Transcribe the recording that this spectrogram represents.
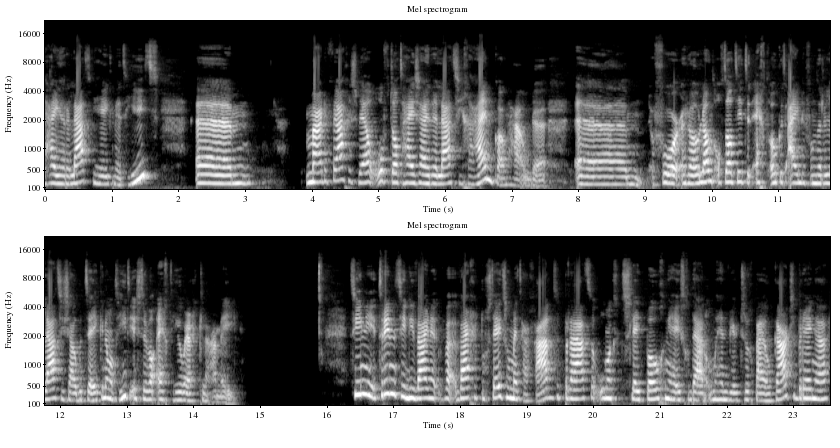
hij een relatie heeft met Heat. Um, maar de vraag is wel of dat hij zijn relatie geheim kan houden um, voor Roland. Of dat dit echt ook het einde van de relatie zou betekenen. Want Heat is er wel echt heel erg klaar mee. Trinity die weigert nog steeds om met haar vader te praten. Ondanks dat Sleet pogingen heeft gedaan om hen weer terug bij elkaar te brengen,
